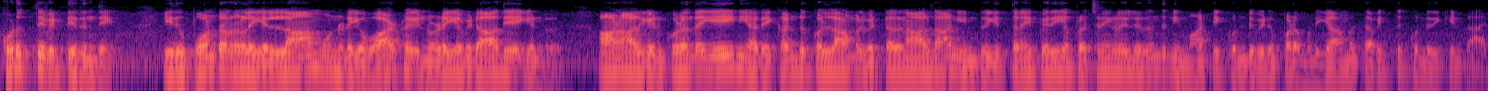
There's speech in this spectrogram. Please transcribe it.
கொடுத்து விட்டிருந்தேன். இது போன்றவர்களை எல்லாம் உன்னுடைய வாழ்க்கையில் நுழைய விடாதே என்று. ஆனால் என் குழந்தையே நீ அதை கண்டு கொள்ளாமல் விட்டதனால்தான் இன்று இத்தனை பெரிய பிரச்சனைகளிலிருந்து நீ மாட்டிக்கொண்டு விடுபட முடியாமல் தவித்து கொண்டிருக்கின்றாய்.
